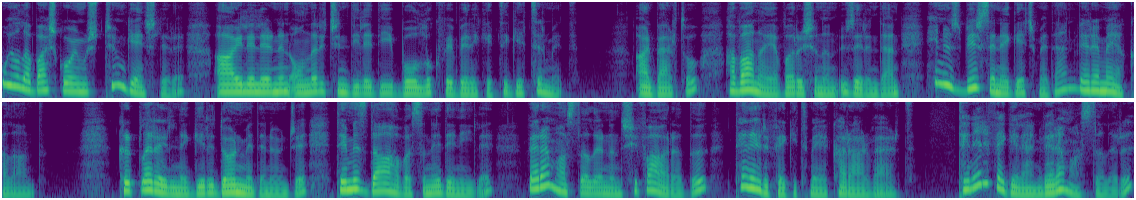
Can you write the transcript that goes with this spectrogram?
bu yola baş koymuş tüm gençlere ailelerinin onlar için dilediği bolluk ve bereketi getirmedi. Alberto, Havana'ya varışının üzerinden henüz bir sene geçmeden vereme yakalandı. Kırklar eline geri dönmeden önce temiz dağ havası nedeniyle verem hastalarının şifa aradığı Tenerife gitmeye karar verdi. Tenerife gelen verem hastaları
